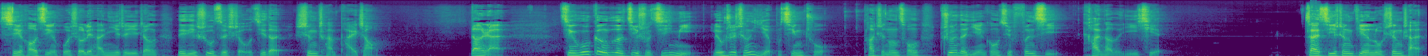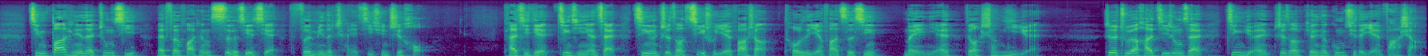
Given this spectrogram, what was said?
幸好锦湖手里还捏着一张内地数字手机的生产牌照。当然。锦湖更多的技术机密，刘志成也不清楚。他只能从专业的眼光去分析看到的一切。在集成电路生产近八十年代中期来分化成四个界限分明的产业集群之后，台积电近几年在晶圆制造技术研发上投入的研发资金每年都要上亿元，这主要还集中在晶圆制造全项工序的研发上。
